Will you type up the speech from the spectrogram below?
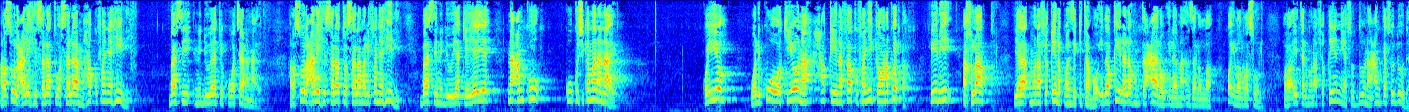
Rasul alayhi salatu wasalam hakufanya hili basi ni juu yake kuachana nayo. Rasul alayhi salatu wasalam alifanya hili basi ni juu yake yeye na amku kushikamana nayo kwa hiyo walikuwa wakiona haki inafaa kufanyika wanakwepa. Hii ni akhlaq ya munafiqina kuanzia kitambo. Idha qila lahum ta'alu ila ma anzala Allah wa ila ar-rasul. Ra'aita al-munafiqin yasudduna anka sududa.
